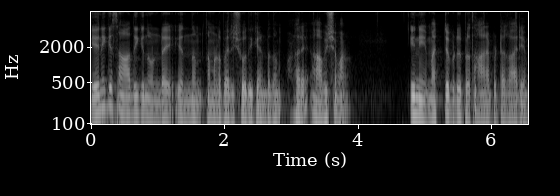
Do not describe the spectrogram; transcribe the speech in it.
എനിക്ക് സാധിക്കുന്നുണ്ട് എന്നും നമ്മൾ പരിശോധിക്കേണ്ടതും വളരെ ആവശ്യമാണ്. ഇനി മറ്റൊരു പ്രധാനപ്പെട്ട കാര്യം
